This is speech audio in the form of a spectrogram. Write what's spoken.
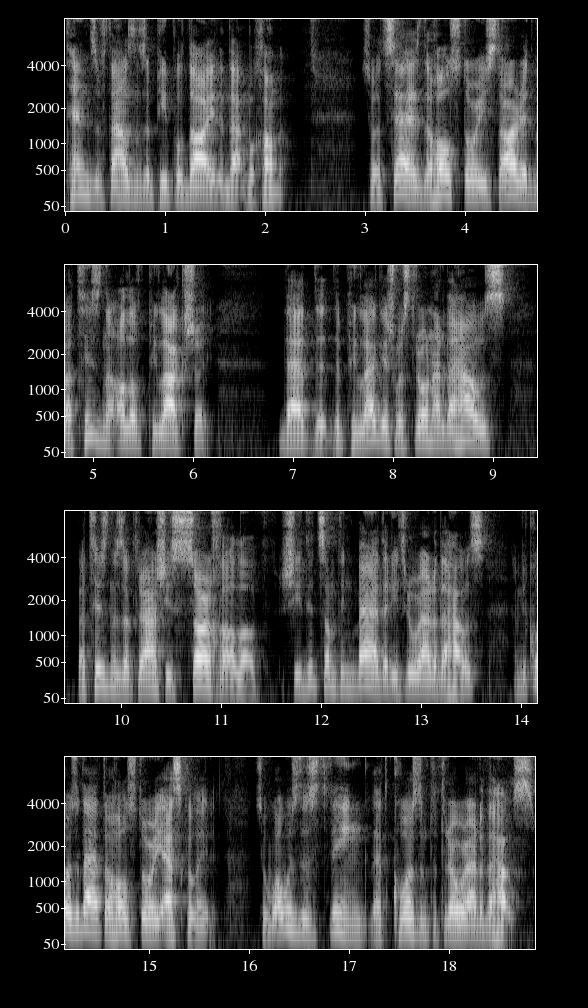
tens of thousands of people died in that milchama. So it says the whole story started Vatizna Olav Pilakshay that the, the Pilegish was thrown out of the house, Batizna Zaktrashi Sarcha Alav. She did something bad that he threw her out of the house, and because of that, the whole story escalated. So, what was this thing that caused him to throw her out of the house?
